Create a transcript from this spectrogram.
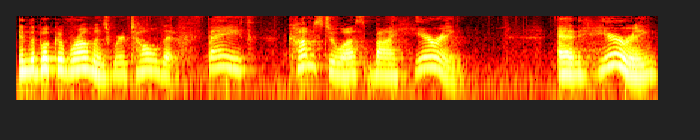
In the book of Romans, we're told that faith comes to us by hearing, and hearing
